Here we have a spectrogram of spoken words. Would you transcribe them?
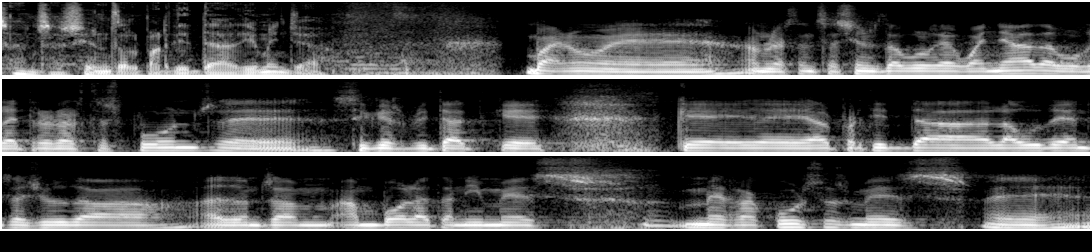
Sensacions del partit de diumenge. Bueno, eh, amb les sensacions de voler guanyar, de voler treure els tres punts, eh, sí que és veritat que, que el partit de l'UD ens ajuda a, doncs, amb, amb bola a tenir més, més recursos, més, eh,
